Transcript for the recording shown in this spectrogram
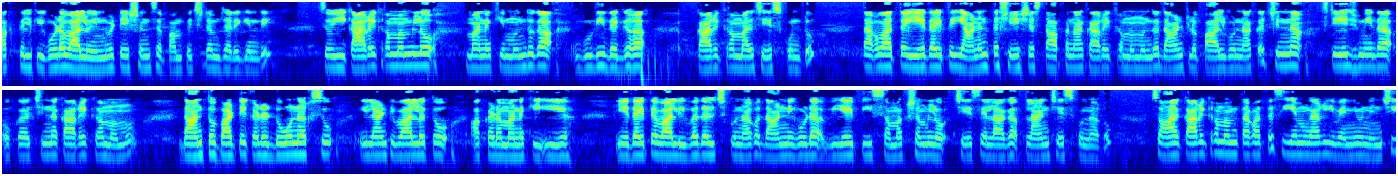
భక్తులకి కూడా వాళ్ళు ఇన్విటేషన్స్ పంపించడం జరిగింది. సో ఈ కార్యక్రమంలో మనకి ముందుగా గుడి దగ్గర కార్యక్రమాలు చేసుకుంటూ తర్వాత ఏదైతే ఈ అనంత శేష స్థాపన కార్యక్రమం ఉందో దాంట్లో పాల్గొన్నాక చిన్న స్టేజ్ మీద ఒక చిన్న కార్యక్రమము దాంతోపాటు ఇక్కడ డోనర్స్ ఇలాంటి వాళ్ళతో అక్కడ మనకి ఏదైతే వాళ్ళు ఇవ్వదలుచుకున్నారో దాన్ని కూడా విఐపి సమక్షంలో చేసేలాగా ప్లాన్ చేసుకున్నారు. సో ఆ కార్యక్రమం తర్వాత సీఎం గారు ఈ వెన్యూ నుంచి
